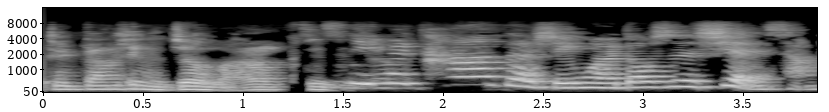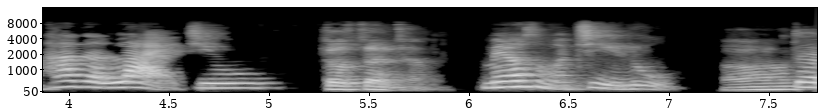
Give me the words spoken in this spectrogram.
对，就当心你就马上自己。是因为他的行为都是现场，他的赖几乎都正常，没有什么记录。哦，对，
